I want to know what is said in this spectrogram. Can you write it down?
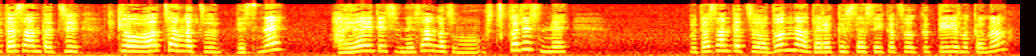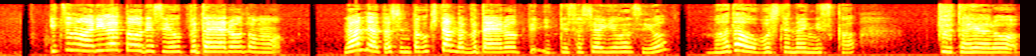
豚さんたち今日は3月ですね。早いですね。3月も2日ですね。豚さんたちはどんな堕落した生活を送っているのかな？いつもありがとうですよ豚野郎ども。なんで私んとこ来たんだ豚野郎って言って差し上げますよ。まだ応募してないんですか？豚野郎。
